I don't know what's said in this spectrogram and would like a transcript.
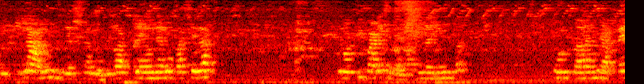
ਤੇ ਨਾ ਨੂੰ ਜਸ਼ਨ ਨੂੰ ਆਪਣੇ ਉਹਦੇ ਨੂੰ ਬਸ ਇਹਦਾ ਰੋਟੀ ਪਾਣੀ ਬਣਾਉਣਾ ਹੁੰਦਾ ਜੀ ਹੁੰਦਾ ਹੁਣ ਤਾਂ ਇਹ ਆਪੇ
